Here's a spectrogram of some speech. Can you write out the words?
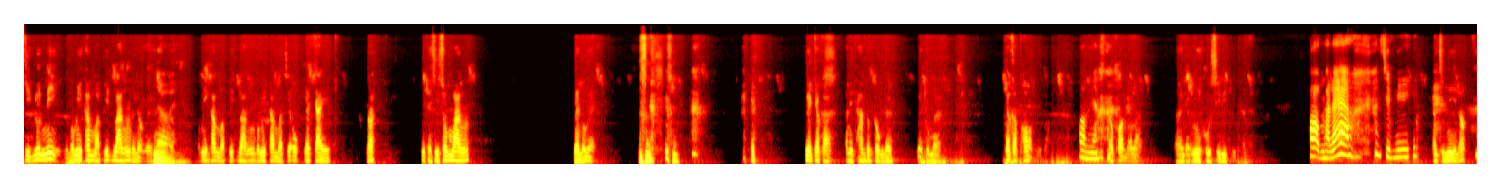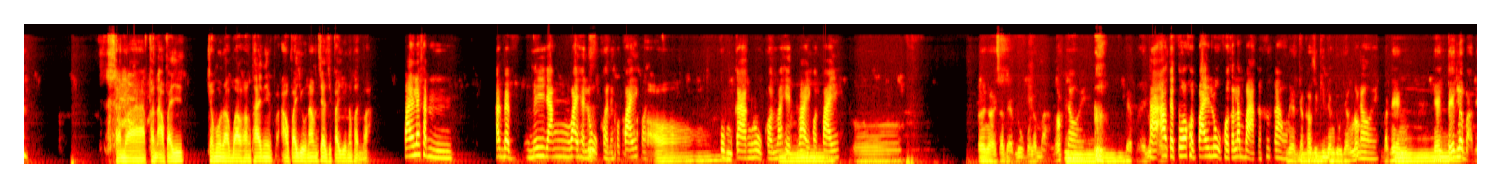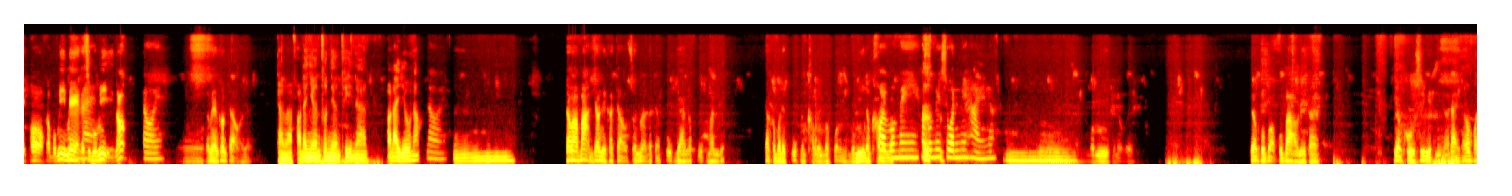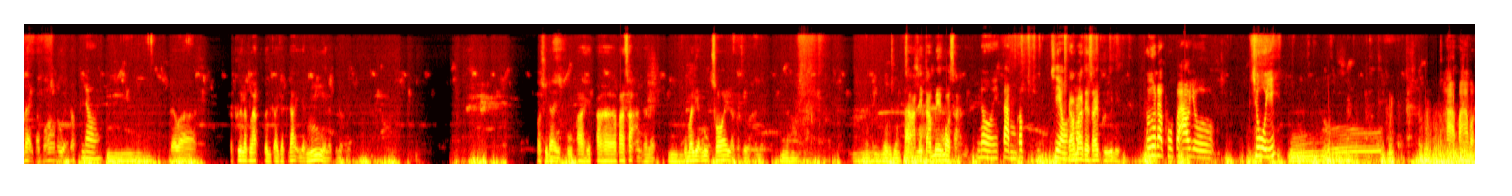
จีบรุ่นนี้บ่มีคำว่าผิดหวังพี่น้องเอ้ยโดยบ่มีคำว่าผิดหวังบ่มีคำว่าเสียอกเสียใจเนาะมีแต่สิสมหวังแม่นบ่เอ้ย เอ้ยเจ้าก็อันนี้ถามตรงๆเด้อเอ้ยถูกมา เจ้าก็พร้อมอยู่บ่ พร้อมเนี่ยงเราพร้อมแบบว่าเอ่ออยากมีคู่ชีวิตอีกนะพร้อมมาแล้วสิมีกันสิมีเนาะคันว่าเพิ่นเอาไปสมมุติว่าบ่าวฝั่งไทยนี่เอาไปอยู่นํเจ้าสิไปอยู่นํเพิ่นบ่ไปแล้วคันคันแบบมียังไหวให้ลูกคอยเนี่ยเขาไปก่อนอ๋อ กลุ่มกลางลูกคอยมาเห็ดไหวคอยไปอ๋อ เอาง่ายๆซะแบบลูกบ่ลำบากเนาะโดยอืมแบบให้ลูกถ้าเอาแต่ตัวคอยไปลูกคอยก็ลำบากก็คือเก่าแม่นจะเข้าสิกินยังอยู่ยังเนาะโดย บัดแฮงแฮงเต็กแล้วบาดนี่พ่อก็บ่มีแม่ก็สิบ่มีอีกเนาะโดย อืมก็แม่นความเจ้าหั่นแหละกันว่าพอได้เงินทุนเงินพี่นะพอได้อยู่เนาะโดย อืมแต่ว่าบ้านเจ้านี่เขาเจ้าส่วนมากเขาจะปลูกยางกับปลูกมันเด้ เจ้าก็บ่ได้ปลูกน้ำเขาเป็นบ่พวกนี้บ่มีน้ำเขาคอยเป็นบ่บ่มีคอยบ่มีสวนมีไห่เลยอือืมมบ่มีพี่น้องเอ้ยเรื่องผู้บอกผู้บ่าวนี่ก็เรื่องคู่ชีวิตนี่ก็ได้เนาะบ่ได้ก็บ่เอาด้วยเนาะโดยอืมแต่ว่าก็คือหลักๆเพิ่นก็อยากได้อย่างนี้แหละพี่น้องก็สิได้ผู้พาเฮ็ดพาหาพาสร้างนั่นแหละอืมผู้มาเลี้ยงลูกซอยแล้วก็สิว่าหั่นแหละ เนาะเป็นลูกเสียงตาสารนี่ตามเองบ่สารโดยต่ำกับเสี่ยวตามมาแต่ไสพื้นนี่คือน่ะผู้ไปเอาอยู่ชุยอืมหามาบ่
